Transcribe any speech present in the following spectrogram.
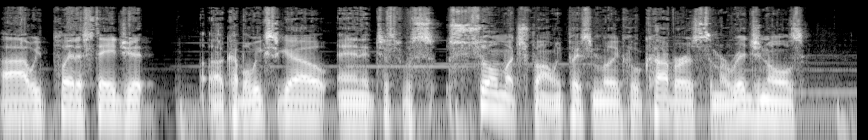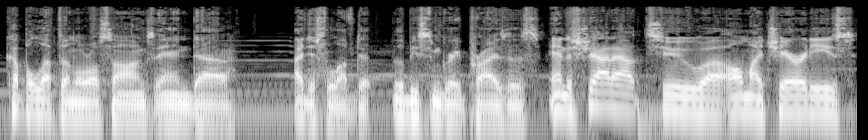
Uh, we played a stage it a couple weeks ago, and it just was so much fun. We played some really cool covers, some originals, a couple left on Laurel songs, and uh, I just loved it. There'll be some great prizes. And a shout out to uh, all my charities.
